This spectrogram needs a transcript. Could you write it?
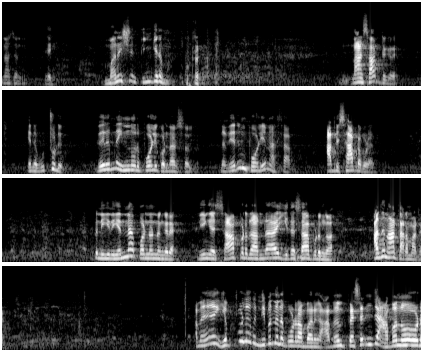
நான் சொன்னேன். ஏய் மனுஷன் திங்கிற மாதிரி கொடுறேன் நான் சாப்பிட்டுக்கிறேன். என்னை விட்டுடு. வெறும்னா இன்னொரு போலி கொண்டாரு சொல்லு. இந்த வெறும் போலியை நான் சாப்பிட. அப்படி சாப்பிடக்கூடாது. இப்போ நீங்கள் என்ன பண்ணணுங்கிற? நீங்கள் சாப்பிட்றதா இருந்தால் இதை சாப்பிடுங்க. அது நான் தரமாட்டேன். அவன் எவ்வளவு நிபந்தனை போடுறான் பாருங்க. அவன் பிசைஞ்ச அவனோட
